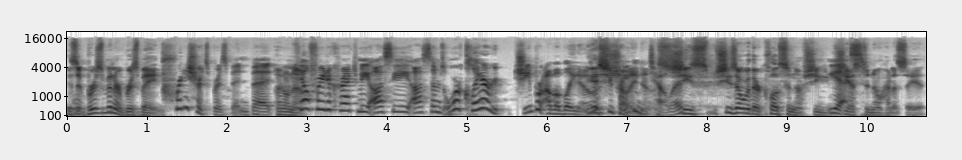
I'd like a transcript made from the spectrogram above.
Is it Brisbane or Brisbane? Pretty sure it's Brisbane, but I don't know. feel free to correct me, Aussie, Awesomes, or Claire. She probably knows. Yeah, she probably can knows. Tell us. She's she's over there close enough. She Yes. she has to know how to say it.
